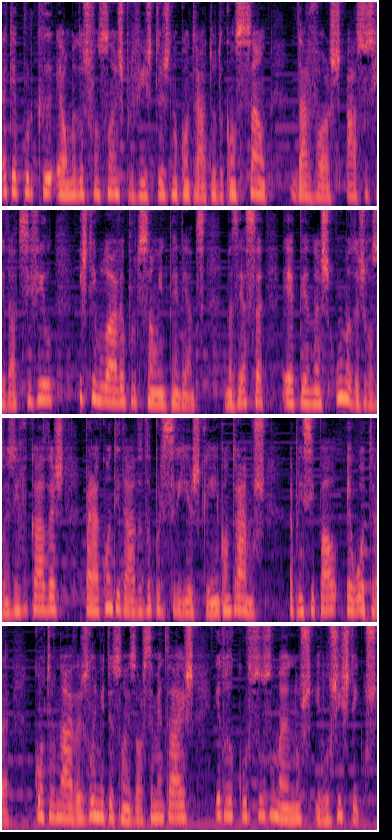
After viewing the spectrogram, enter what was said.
até porque é uma das funções previstas no contrato de concessão, dar voz à sociedade civil e estimular a produção independente. Mas essa é apenas uma das razões invocadas para a quantidade de parcerias que encontramos. A principal é outra: contornar as limitações orçamentais e de recursos humanos e logísticos.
